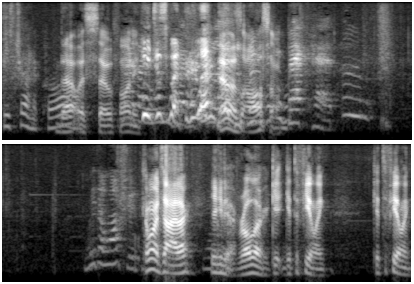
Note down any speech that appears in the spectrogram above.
He's trying to crawl. that was so funny. He just went flip. That was awesome. We don't want you. Come on, Tyler. You can do it. Roll over. Get get the feeling. Get the feeling.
